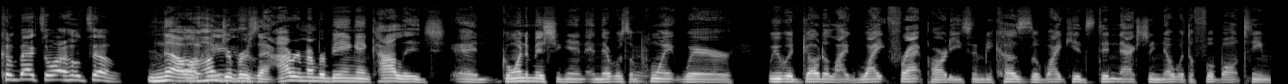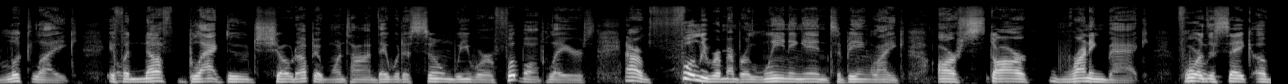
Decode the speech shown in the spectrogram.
Come back to our hotel. No, Oh, a hundred Jesus. percent. I remember being in college and going to Michigan, and there was a Mm. point where we would go to like white frat parties, and because the white kids didn't actually know what the football team looked like, if enough black dudes showed up at one time, they would assume we were football players. And I fully remember leaning into being like our star running back for Oh. the sake of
